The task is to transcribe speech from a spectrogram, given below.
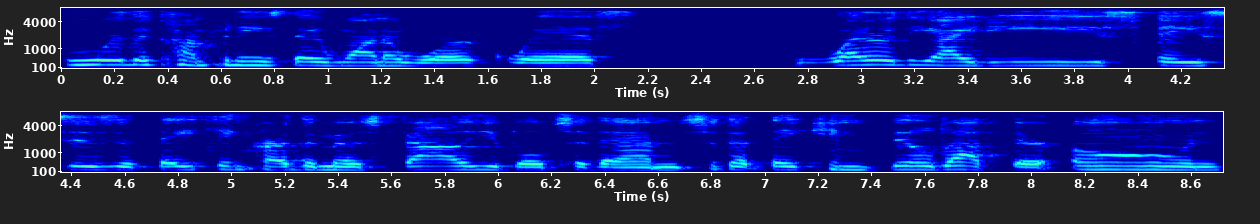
who are the companies they want to work with, what are the ID spaces that they think are the most valuable to them so that they can build up their own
